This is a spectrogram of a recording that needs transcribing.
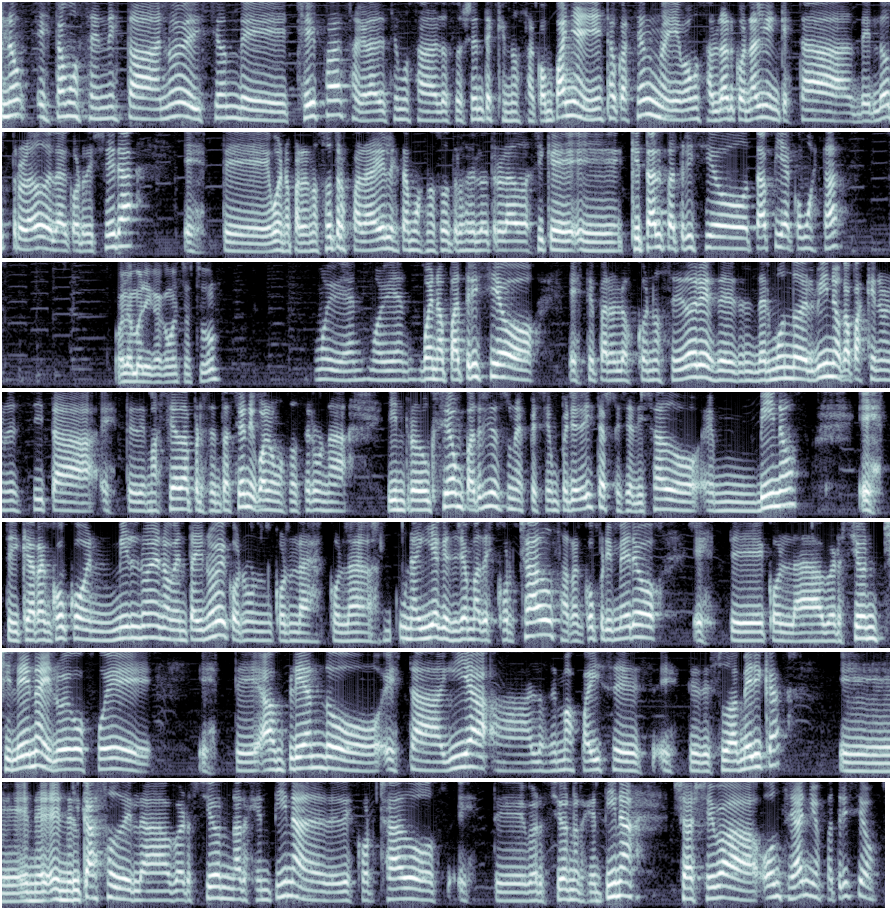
Bueno, estamos en esta nueva edición de Chefas. Agradecemos a los oyentes que nos acompañan. En esta ocasión eh, vamos a hablar con alguien que está del otro lado de la cordillera. Este, bueno, para nosotros, para él, estamos nosotros del otro lado. Así que, eh, ¿qué tal, Patricio Tapia? ¿Cómo estás? Hola, Mónica, ¿cómo estás tú? Muy bien, muy bien. Bueno, Patricio este, para los conocedores del, mundo del vino, capaz que no necesita este, demasiada presentación, igual vamos a hacer una introducción. Patricia es una especie, un periodista especializado en vinos, este, que arrancó con 1999 con, una guía que se llama Descorchados, arrancó primero este, con la versión chilena y luego fue este, ampliando esta guía a los demás países de Sudamérica. Eh, en, el, caso de la versión argentina, de Descorchados, este, versión argentina, ya lleva 11 años, Patricio.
